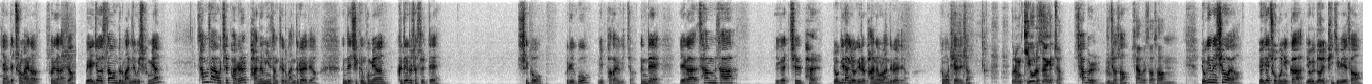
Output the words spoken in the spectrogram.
그냥 natural minor 소리가 나죠. major sound로 만들고 싶으면 3, 4, 5, 7, 8을 반음인 상태로 만들어야 돼요. 근데 지금 보면 그대로 쳤을 때 시도 그리고 미파가 여기 있죠. 근데 얘가 3, 4, 얘가 7, 8 여기랑 여기를 반음으로 만들어야 돼요. 그럼 어떻게 해야 되죠? 그럼 기호를 써야겠죠. 샵을 붙여서 샵을 써서 음. 여기는 쉬워요. 여기가 좁으니까 여기 넓히기 위해서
